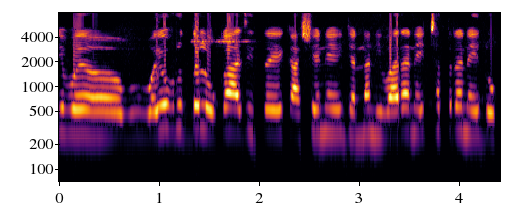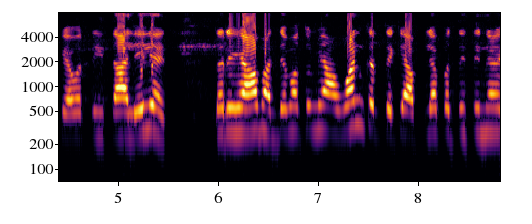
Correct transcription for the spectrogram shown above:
जे व- वयोवृद्ध लोक आज इथं एक आशेने ज्यांना निवारा नाही छत्र नाही डोक्यावरती इथं आलेले आहेत. तर ह्या माध्यमातून मी आव्हान करते की आपल्या पद्धतीने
